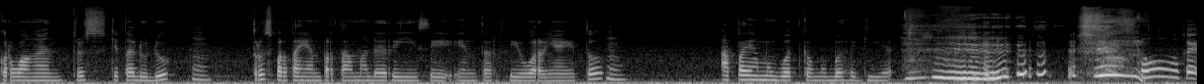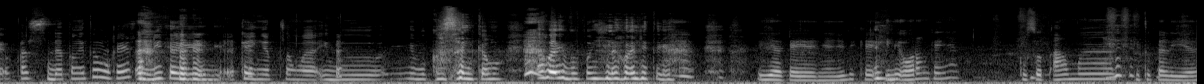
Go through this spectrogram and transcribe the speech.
ke ruangan terus kita duduk. Hmm. terus pertanyaan pertama dari si interviewernya itu Hmm. Apa yang membuat kamu bahagia? Oh, kayak pas datang itu mukanya sedih kayak kayak inget sama ibu ibu kosan kamu. Apa ibu penginapan itu ya? iya kayaknya. Jadi kayak ini orang kayaknya kusut amat gitu kali ya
